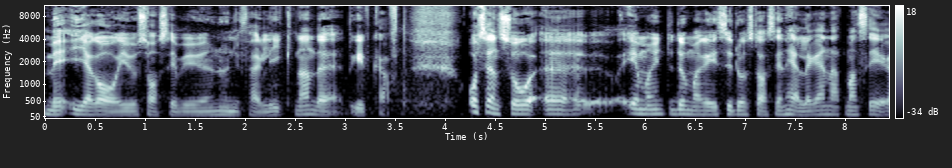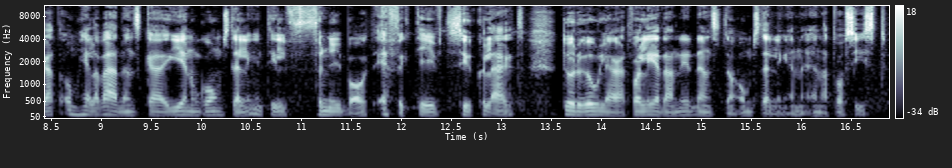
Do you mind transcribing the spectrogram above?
med IRA i USA ser vi en ungefär liknande drivkraft. Och sen så eh, är man ju inte dummare i Sydostasien heller än att man ser att om hela världen ska genomgå omställningen till förnybart, effektivt, cirkulärt, då är det roligare att vara ledande i den omställningen än att vara sist.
